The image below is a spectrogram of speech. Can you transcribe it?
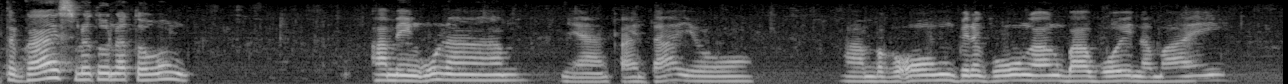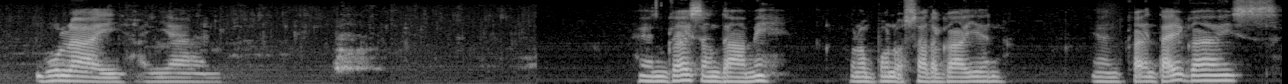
Ito guys, luto na tong aming ulam. Yan, kain tayo. Um, bagoong binagoong ang baboy na may gulay. Ayan. Ayan guys, ang dami. Punong-puno sa lagayan. Yan, kain tayo guys.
